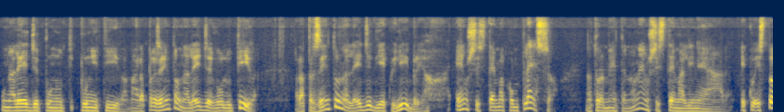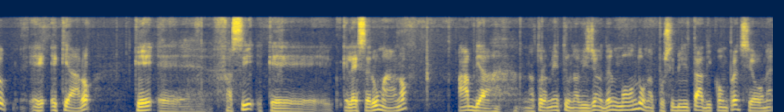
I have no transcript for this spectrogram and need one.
una legge punitiva, ma rappresenta una legge evolutiva, rappresenta una legge di equilibrio, è un sistema complesso, naturalmente non è un sistema lineare e questo è, è chiaro che eh, fa sì che, che l'essere umano abbia naturalmente una visione del mondo, una possibilità di comprensione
